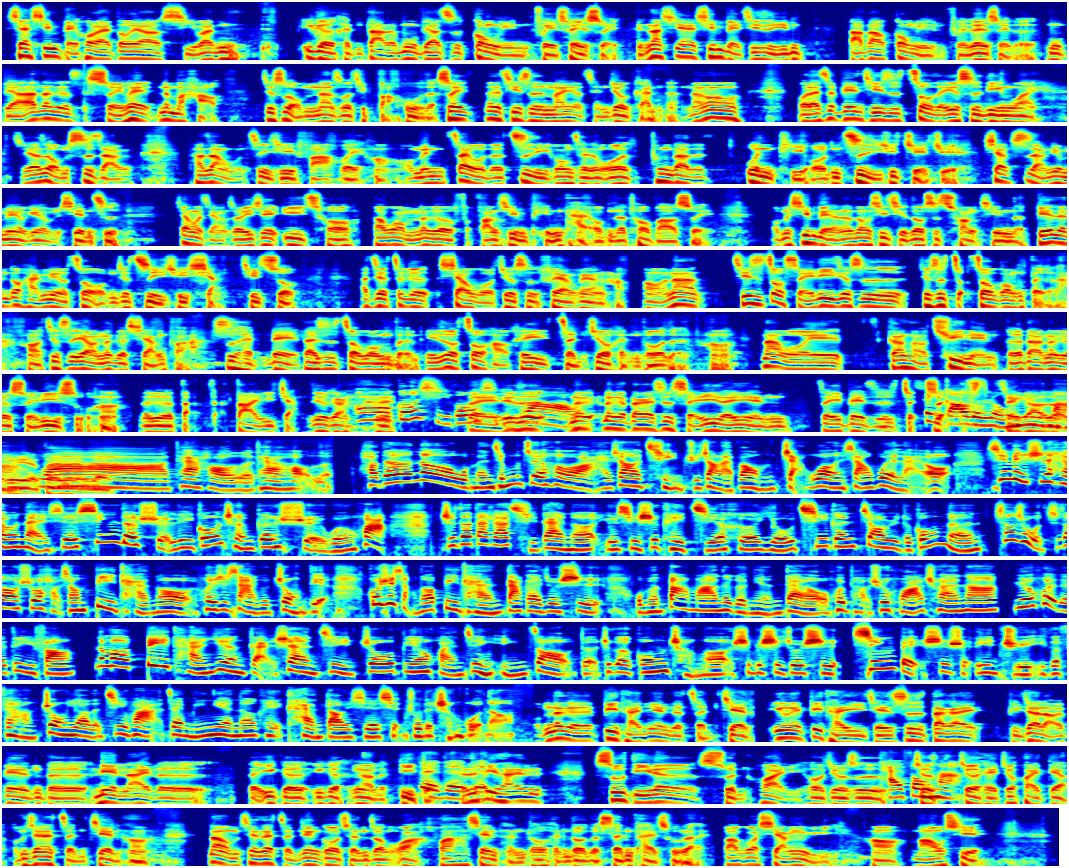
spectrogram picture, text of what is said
现在新北后来都要喜欢一个很大的目标是共饮翡翠水。那现在新北其实已经达到共饮翡翠水的目标，啊，那个水会那么好。就是我们那时候去保护的，所以那个其实蛮有成就感的。然后我来这边其实做的又是另外，主要是我们市长他让我们自己去发挥哈。我们在我的治理工程，我碰到的问题，我们自己去解决。像市长就没有给我们限制，像我讲说一些预抽，包括我们那个防汛平台，我们的透保水，我们新北很多东西其实都是创新的，别人都还没有做，我们就自己去想去做，而且这个效果就是非常非常好哦。那其实做水利就是就是做做功德啦，哈，就是要那个想法，是很累，但是做功德，你如果做好，可以拯救很多人，哈。那我也刚好去年得到那个水利署哈那个大大鱼奖，就刚哦，恭喜恭喜，对，就是那个那个大概是水利人员这一辈子最最高的荣誉，最高的荣誉，对对对，哇，太好了太好了。好的，那我们节目最后啊，还是要请局长来帮我们展望一下未来哦。新北市还有哪些新的水利工程跟水文化值得大家期待呢？尤其是可以结合油漆跟教育的功能，像是我知道说，好像碧潭哦会是下一个重点。过去讲到碧潭，大概就是我们爸妈那个年代哦会跑去划船啊、约会的地方。那么碧潭堰改善暨周边环境营造的这个工程哦，是不是就是新北市水利局一个非常重要的计划？在明年呢，可以看到一些显著的成果呢？我们那个碧潭堰的整建，因为碧潭以前是大概比较老一辈人的恋爱的的一个一个很好的地点，对对对，可是碧潭苏迪勒损坏以后，就是台风嘛，就就就坏掉。我们现在整建哈。那我们现在整建过程中，哇，发现很多很多的生态出来，包括香鱼、哈毛蟹。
